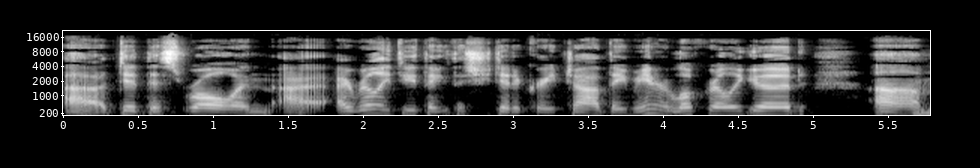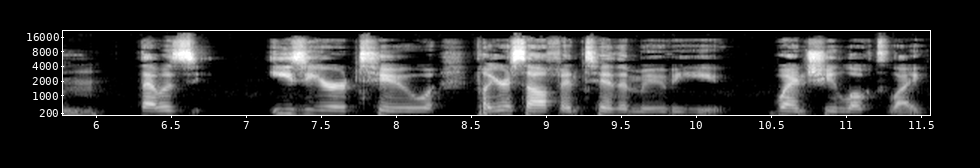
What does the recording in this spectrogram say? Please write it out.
uh, did this role. And I, I really do think that she did a great job. They made her look really good. Um, mm-hmm. That was easier to put yourself into the movie when she looked like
